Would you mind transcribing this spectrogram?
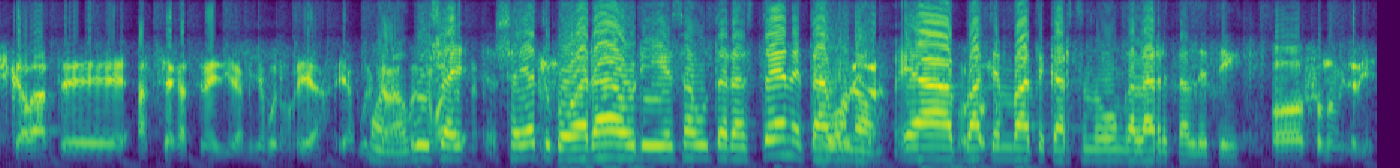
pixka bat eh, atzeagatzen nahi dira, baina, bueno, ea, ea, buelta- Bueno, gu sai- saiatuko gara hori ezagutarazten, eta, Hori bueno, da. ea baten bat ekartzen dugun galarre taldetik. Oso no mirari.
